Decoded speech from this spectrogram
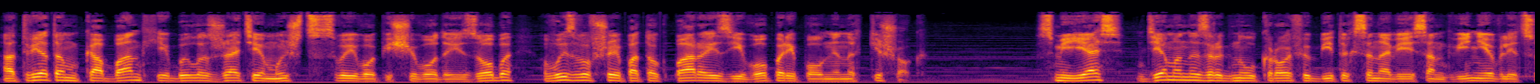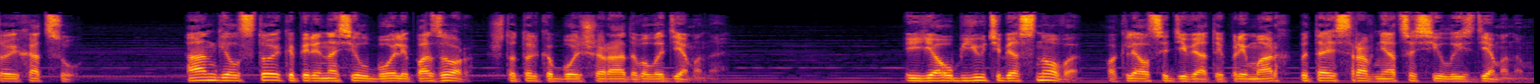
Ответом Кабанхи было сжатие мышц своего пищевода и зоба, вызвавшее поток пара из его переполненных кишок. Смеясь, демон изрыгнул кровь убитых сыновей Сангвиния в лицо их отцу. Ангел стойко переносил боль и позор, что только больше радовало демона. «И я убью тебя снова», – поклялся девятый примарх, пытаясь сравняться силой с демоном.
